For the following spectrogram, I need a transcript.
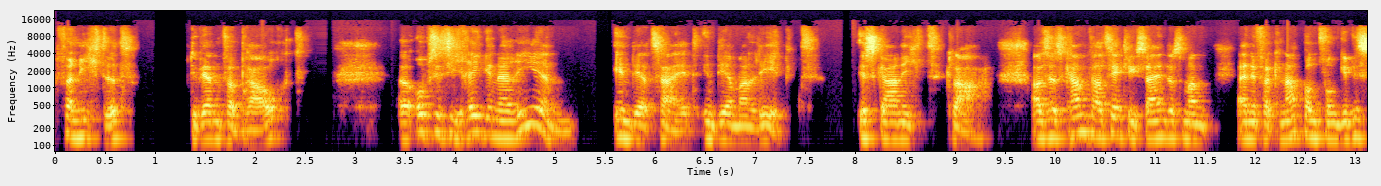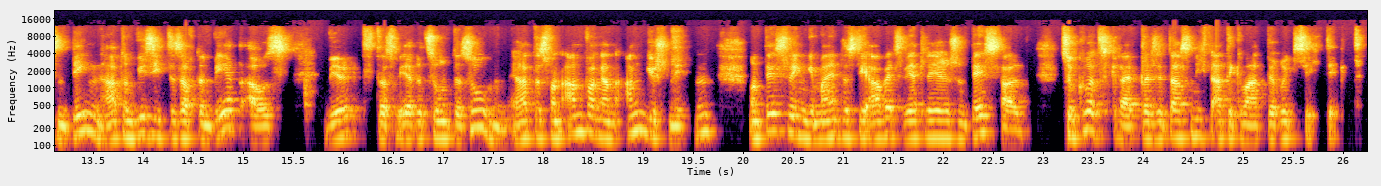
vernichtet, die werden verbraucht. Äh, ob sie sich regenerieren in der Zeit, in der man lebt, ist gar nicht klar. Also es kann tatsächlich sein, dass man eine Verknappung von gewissen Dingen hat und wie sich das auf den Wert auswirkt, das wäre zu untersuchen. Er hat das von Anfang an angeschnitten und deswegen gemeint, dass die Arbeitswertlehre schon deshalb zu kurz greift, weil sie das nicht adäquat berücksichtigt.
